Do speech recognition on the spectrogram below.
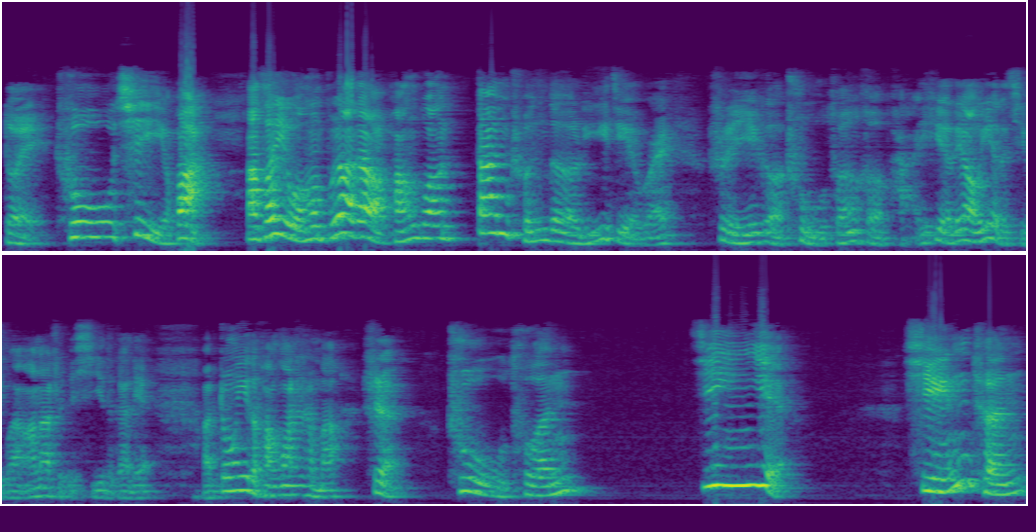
对，出气化啊。所以我们不要再把膀胱单纯的理解为是一个储存和排泄尿液的器官啊，那是个西医的概念啊。中医的膀胱是什么？是储存津液，形成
